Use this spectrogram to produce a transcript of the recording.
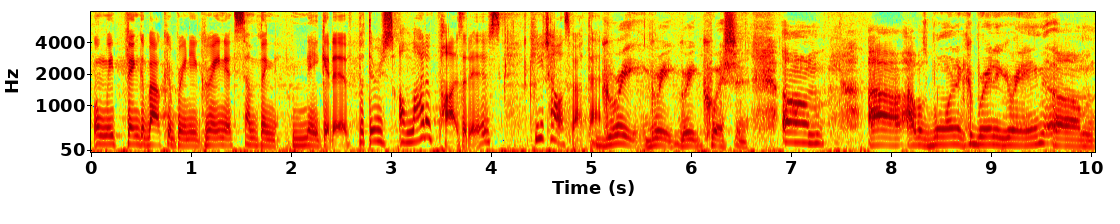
when we think about Cabrini Green, it's something negative, but there's a lot of positives. Can you tell us about that? Great, great, great question. Um, uh, I was born in Cabrini Green, um,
